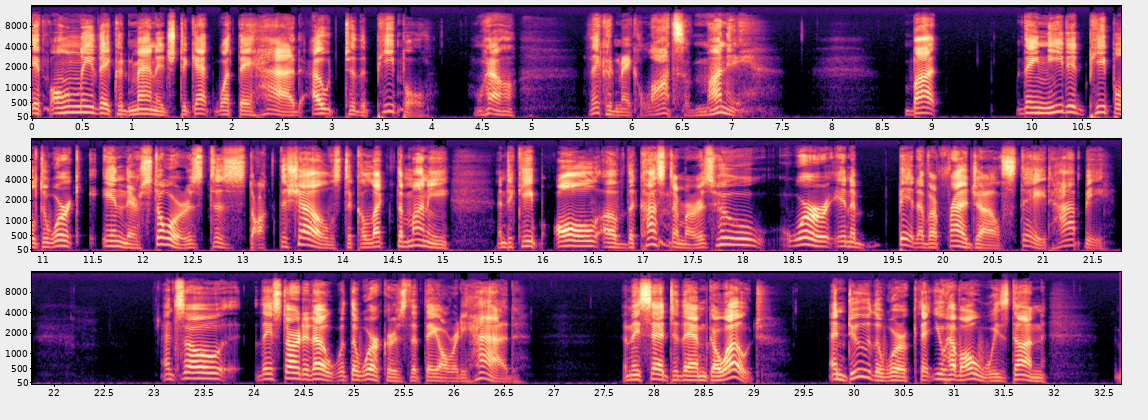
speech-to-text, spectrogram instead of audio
If only they could manage to get what they had out to the people, well, they could make lots of money. But they needed people to work in their stores to stock the shelves, to collect the money, and to keep all of the customers who were in a bit of a fragile state happy. And so they started out with the workers that they already had. And they said to them, Go out and do the work that you have always done,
